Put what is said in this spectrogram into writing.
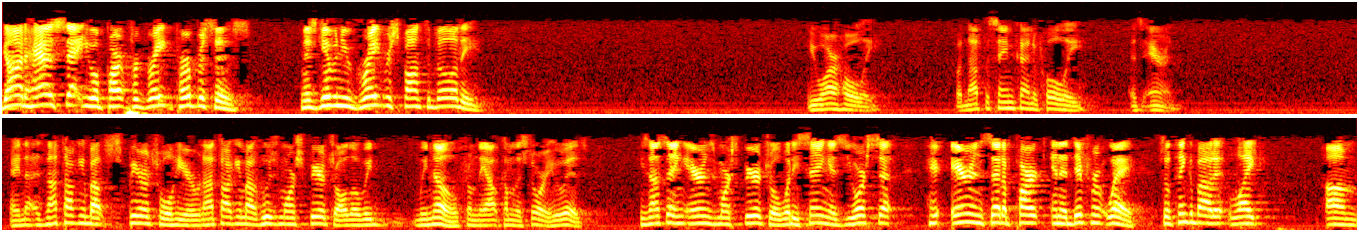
God has set you apart for great purposes and has given you great responsibility. You are holy, but not the same kind of holy as Aaron. And it's not talking about spiritual here. We're not talking about who's more spiritual, although we, we know from the outcome of the story who is. He's not saying Aaron's more spiritual. What he's saying is you're set, Aaron's set apart in a different way. So think about it like, um,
